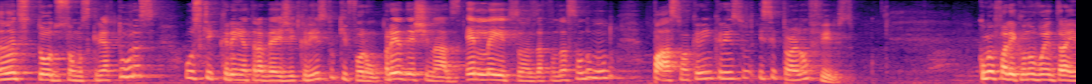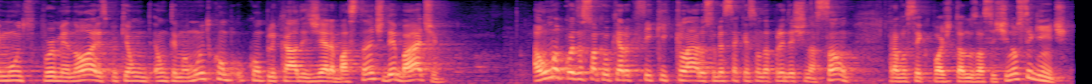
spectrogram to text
Antes todos somos criaturas, os que creem através de Cristo, que foram predestinados, eleitos antes da fundação do mundo, passam a crer em Cristo e se tornam filhos. Como eu falei que eu não vou entrar em muitos pormenores, porque é um, é um tema muito com- complicado e gera bastante debate, há uma coisa só que eu quero que fique claro sobre essa questão da predestinação, para você que pode estar nos assistindo, é o seguinte.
